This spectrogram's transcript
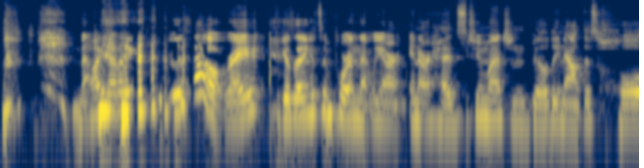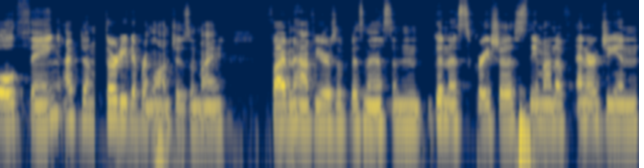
now I gotta figure this out, right? Because I think it's important that we aren't in our heads too much and building out this whole thing. I've done 30 different launches in my five and a half years of business, and goodness gracious, the amount of energy and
